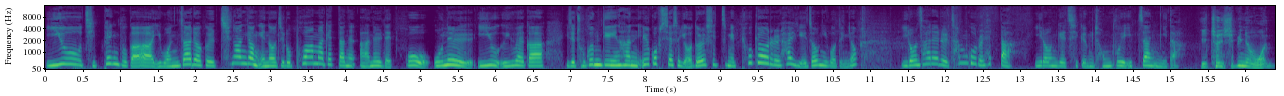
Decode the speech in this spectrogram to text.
EU 집행부가 이 원자력을 친환경 에너지로 포함하겠다는 안을 냈고 오늘 EU 의회가 이제 조금 뒤인 한 7시에서 8시쯤에 표결을 할 예정이거든요. 이런 사례를 참고를 했다. 이런 게 지금 정부의 입장입니다. 2012년 원,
